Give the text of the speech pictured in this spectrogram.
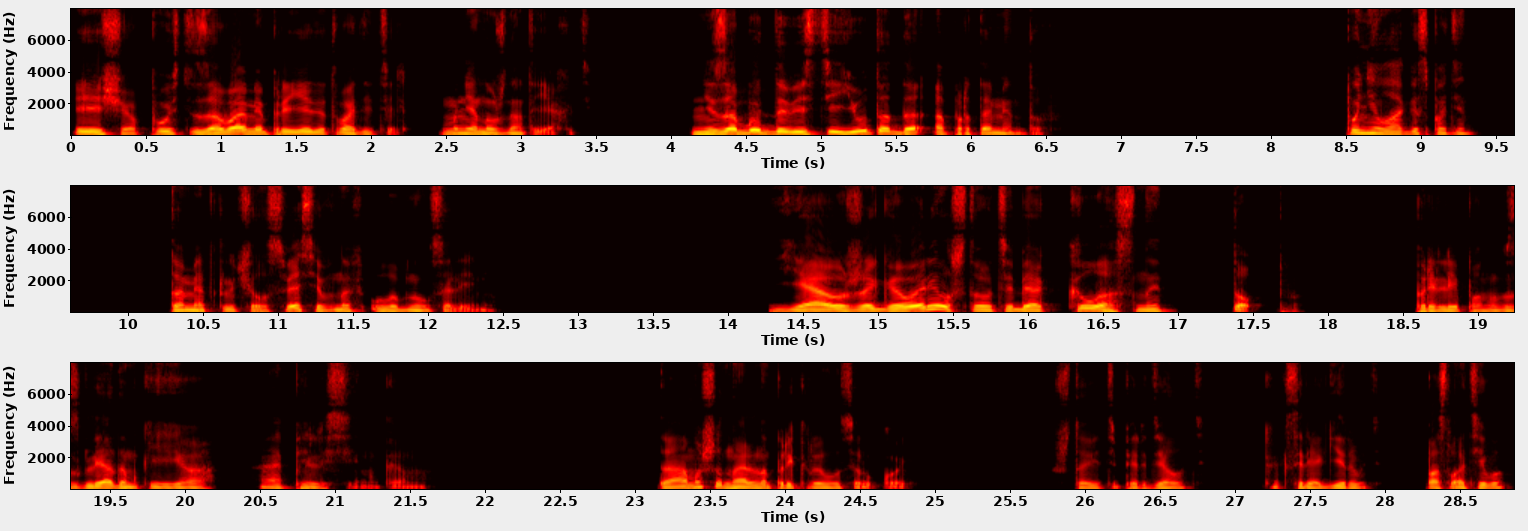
И еще, пусть за вами приедет водитель. Мне нужно отъехать. Не забудь довести Юта до апартаментов». «Поняла, господин». Томми отключил связь и вновь улыбнулся Лене. «Я уже говорил, что у тебя классный топ». Прилип он взглядом к ее апельсинкам. Та машинально прикрылась рукой. Что ей теперь делать? Как среагировать? Послать его?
